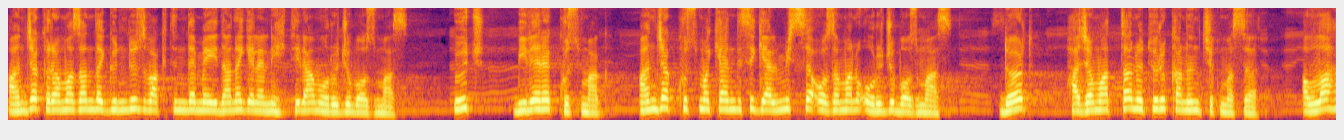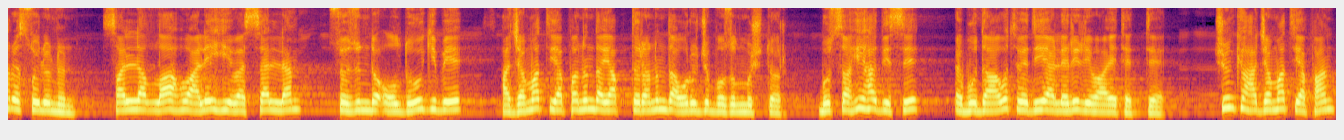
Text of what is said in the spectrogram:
Ancak Ramazan'da gündüz vaktinde meydana gelen ihtilam orucu bozmaz. 3. Bilerek kusmak. Ancak kusma kendisi gelmişse o zaman orucu bozmaz. 4. Hacamattan ötürü kanın çıkması. Allah Resulü'nün sallallahu aleyhi ve sellem sözünde olduğu gibi hacamat yapanın da yaptıranın da orucu bozulmuştur. Bu sahih hadisi Ebu Davud ve diğerleri rivayet etti. Çünkü hacamat yapan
